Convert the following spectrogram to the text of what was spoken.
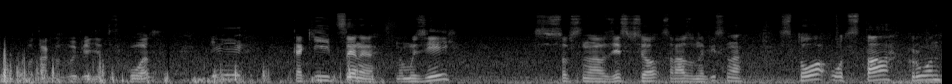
Вот так вот выглядит вход. И какие цены на музей. Собственно, здесь все сразу написано. 100 от 100 крон,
